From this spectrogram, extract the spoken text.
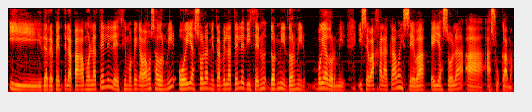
y de repente le apagamos la tele y le decimos, venga, vamos a dormir, o ella sola mientras ve la tele dice, "No, dormir, dormir, voy a dormir, y se baja a la cama y se va ella sola a su cama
